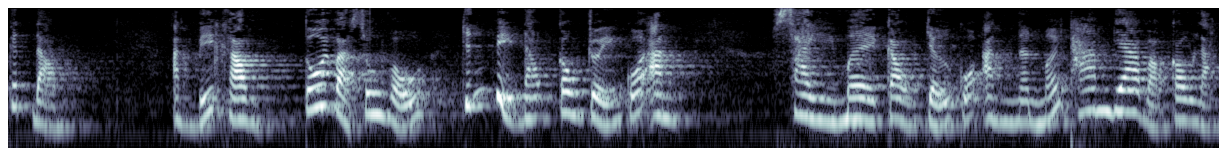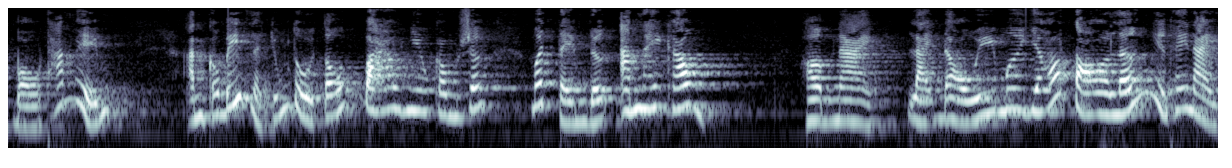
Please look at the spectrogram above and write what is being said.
kích động. Anh biết không, tôi và Xuân Vũ chính vì đọc câu chuyện của anh Say mê câu chữ của anh nên mới tham gia vào câu lạc bộ thám hiểm. Anh có biết là chúng tôi tốn bao nhiêu công sức mới tìm được anh hay không? Hôm nay lại đội mưa gió to lớn như thế này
